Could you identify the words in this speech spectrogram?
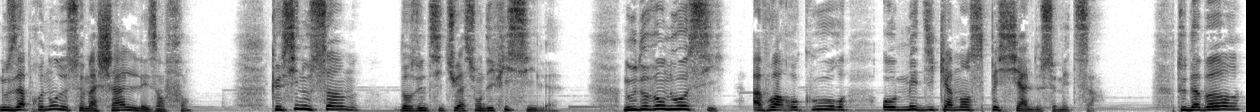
Nous apprenons de ce machal, les enfants, que si nous sommes dans une situation difficile, nous devons nous aussi avoir recours au médicament spécial de ce médecin. Tout d'abord,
